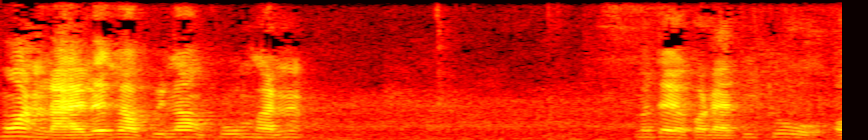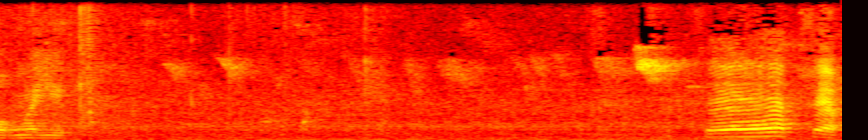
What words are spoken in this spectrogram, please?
ห้อนหลายเลยค่ะพี่น้องภูมิพันไม่ได้เอกระดาษทิชชู่ออกมาอีกแซ่บแซ่บ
